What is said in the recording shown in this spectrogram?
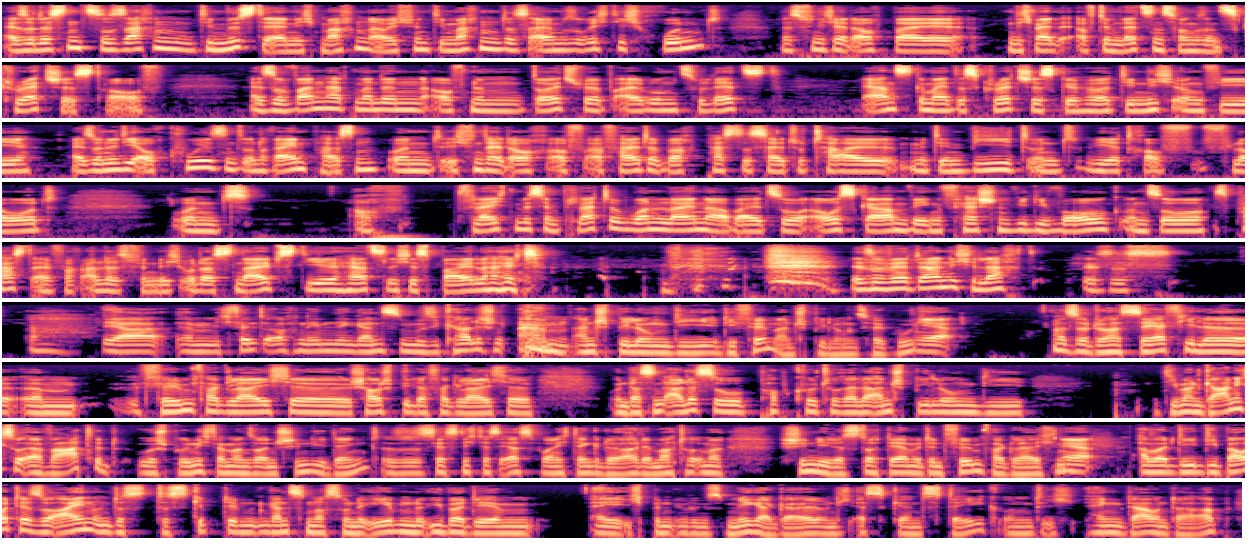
also das sind so Sachen, die müsste er nicht machen, aber ich finde, die machen das Album so richtig rund. Das finde ich halt auch bei, und ich meine, auf dem letzten Song sind Scratches drauf. Also wann hat man denn auf einem Deutschrap-Album zuletzt ernst gemeinte Scratches gehört, die nicht irgendwie, also ne, die auch cool sind und reinpassen. Und ich finde halt auch auf, auf Halterbach passt es halt total mit dem Beat und wie er drauf float. Und auch vielleicht ein bisschen platte One-Liner, aber halt so Ausgaben wegen Fashion wie die Vogue und so. Es passt einfach alles, finde ich. Oder Snipe-Stil, herzliches Beileid. also wer da nicht lacht, ist es Ja, ähm, ich finde auch neben den ganzen musikalischen Anspielungen die, die Filmanspielungen sehr gut. Ja. Also du hast sehr viele ähm, Filmvergleiche, Schauspielervergleiche und das sind alles so popkulturelle Anspielungen, die die man gar nicht so erwartet ursprünglich, wenn man so an Shindy denkt. Also das ist jetzt nicht das erste, woran ich denke, ja, der macht doch immer Shindy, das ist doch der mit den Filmvergleichen. Ja. Aber die, die baut er so ein und das, das gibt dem Ganzen noch so eine Ebene über dem, ey, ich bin übrigens mega geil und ich esse gern Steak und ich hänge da und da ab.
